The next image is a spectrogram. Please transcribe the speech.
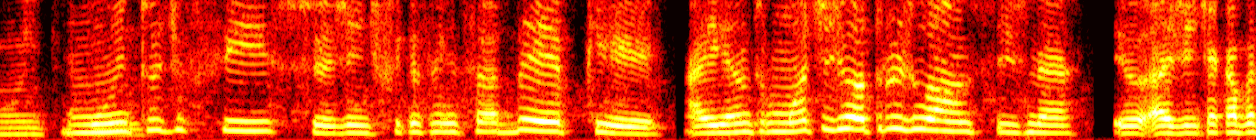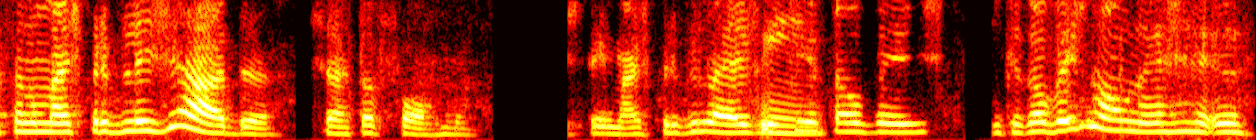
Muito, muito difícil. A gente fica sem saber, porque aí entra um monte de outros lances, né? Eu, a gente acaba sendo mais privilegiada, de certa forma gente tem mais privilégio Sim. do que talvez. Do que talvez não, né?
